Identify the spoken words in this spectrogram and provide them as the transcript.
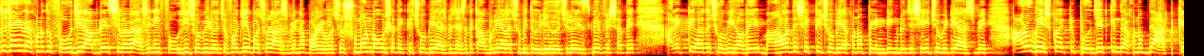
তো যাই হোক এখনও তো ফৌজির আপডেট সেভাবে আসেনি। ফৌজি ছবি রয়েছে, ফৌজি এবছর আসবে না, পরের বছর সুমন বাবুর সাথে একটি ছবি আসবে, যার সাথে কাবুলিওয়ালা ছবি তৈরি হয়েছিল। এসবিএফ এর সাথে আরেকটি হয়তো ছবি হবে। বাংলাদেশে একটি ছবি এখনও পেন্ডিং রয়েছে, সেই ছবিটি আসবে। আরও বেশ কয়েকটি প্রজেক্ট কিন্তু এখন অব্দি আটকে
